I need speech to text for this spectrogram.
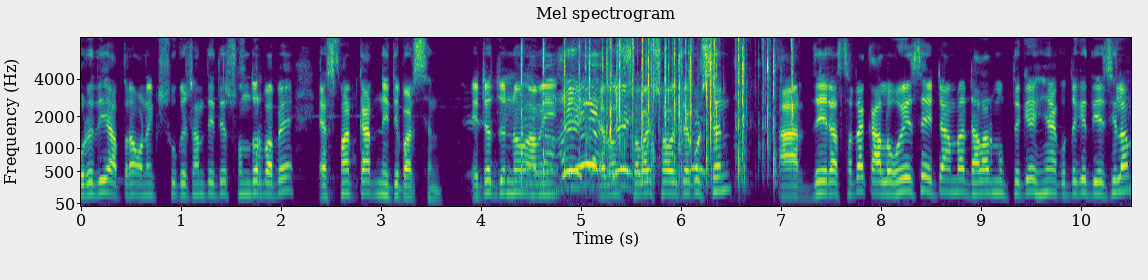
করে দিয়ে আপনারা অনেক সুখে শান্তিতে সুন্দরভাবে স্মার্ট কার্ড নিতে পারছেন। এটার জন্য আমি এবং সবাই সহায়তা করছেন। আর যে রাস্তাটা কালো হয়েছে, এটা আমরা ঢালার মুখ থেকে, হিয়াকো থেকে দিয়েছিলাম।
